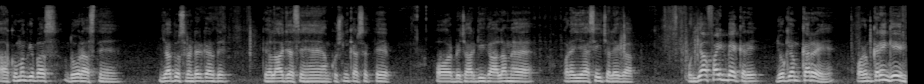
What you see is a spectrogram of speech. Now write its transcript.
हुकूमत के पास दो रास्ते हैं। या तो सरेंडर कर दे कि हालात जैसे हैं, हम कुछ नहीं कर सकते, और बेचारगी का आलम है, और ये ऐसे ही चलेगा। और या फाइट बैक करें जो कि हम कर रहे हैं और हम करेंगे इन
